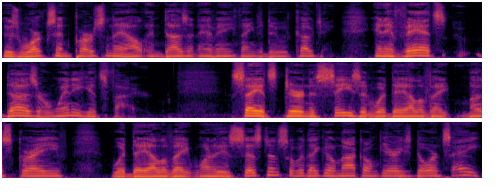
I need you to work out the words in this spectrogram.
who works in personnel and doesn't have anything to do with coaching. And if Vance does or when he gets fired, say it's during the season, would they elevate Musgrave? Would they elevate one of the assistants, or would they go knock on Gary's door and say, "Hey,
